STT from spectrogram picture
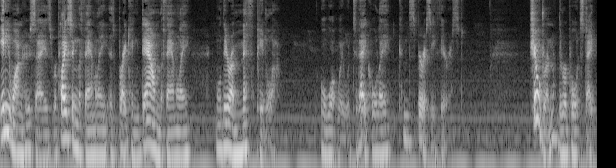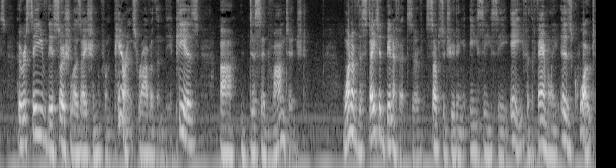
Anyone who says replacing the family is breaking down the family, well, they're a myth peddler, or what we would today call a conspiracy theorist. Children, the report states, who receive their socialization from parents rather than their peers are disadvantaged. One of the stated benefits of substituting ECCE for the family is, quote,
